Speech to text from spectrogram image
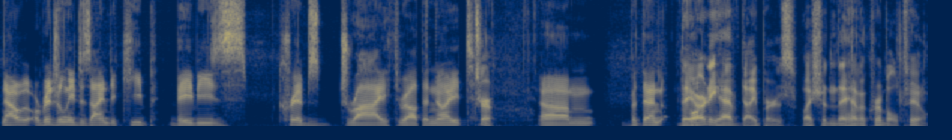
Now, originally designed to keep babies' cribs dry throughout the night. Sure. Um, but then They already have diapers. Why shouldn't they have a cribble too?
